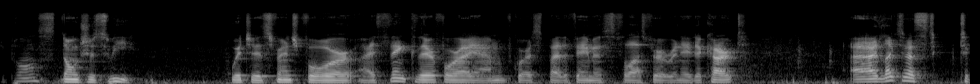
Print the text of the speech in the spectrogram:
Je pense, donc je suis, which is French for I think, therefore I am, of course, by the famous philosopher Rene Descartes. I'd like us to to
